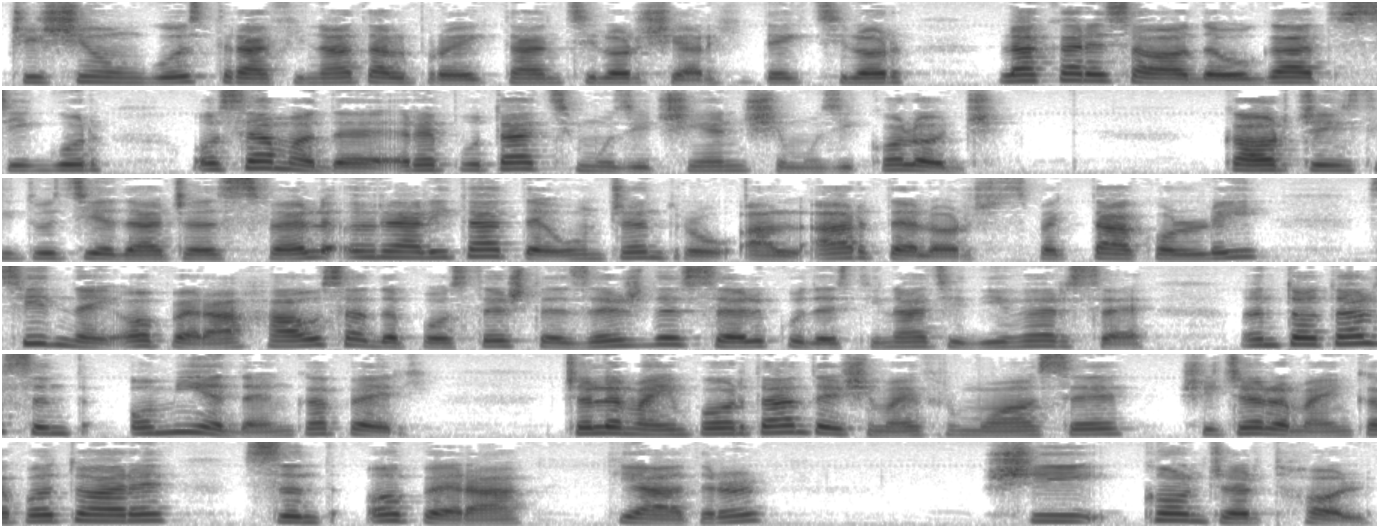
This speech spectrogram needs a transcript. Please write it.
ci și un gust rafinat al proiectanților și arhitecților, la care s-au adăugat, sigur, o seamă de reputați muzicieni și muzicologi. Ca orice instituție de acest fel, în realitate un centru al artelor și spectacolului, Sydney Opera House adăpostește zeci de săli cu destinații diverse. În total sunt o mie de încăperi. Cele mai importante și mai frumoase și cele mai încăpătoare sunt Opera Theatre și Concert Hall.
